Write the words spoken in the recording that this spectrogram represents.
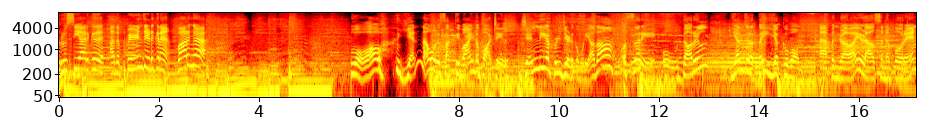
ருசியா இருக்கு. அதை பிழிந்து எடுக்கிறேன். வாருங்க. ஓ என்ன ஒரு சக்தி வாய்ந்த பாட்டில். ஜெல்லிய பிழிஞ்சு எடுக்க முடியாதா? ஓ, சரி. ஓ தருள் எந்திரத்தை இயக்குவோம். ஆப்பன்றாவா யோசனை போறேன்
